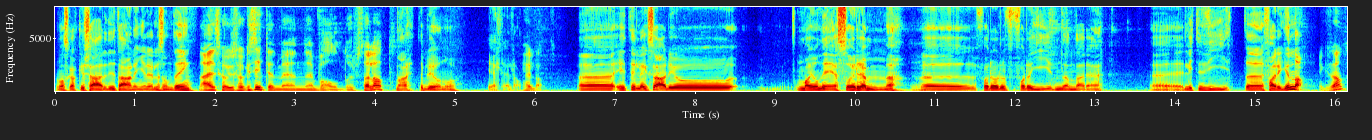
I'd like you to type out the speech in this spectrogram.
Man skal ikke skjære det i terninger eller sånne ting. Nei, du skal, skal ikke sitte igjen med en Waldorf-salat. Nei, det blir jo noe helt, helt annet. Helt annet. Uh, I tillegg så er det jo majones og rømme eh, for, å, for å gi den den derre uh, litt hvite fargen, da. Ikke sant?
